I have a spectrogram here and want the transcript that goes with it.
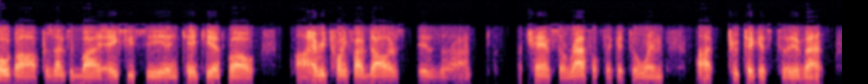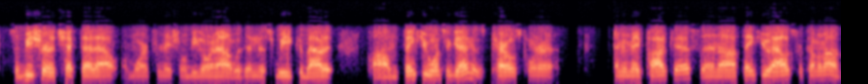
uh, presented by ACC and KTFO. Uh, every $25 is uh, a chance, a raffle ticket to win uh, two tickets to the event. So be sure to check that out. More information will be going out within this week about it. Um, thank you once again. This is Carroll's Corner MMA podcast, and uh, thank you, Alex, for coming on.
